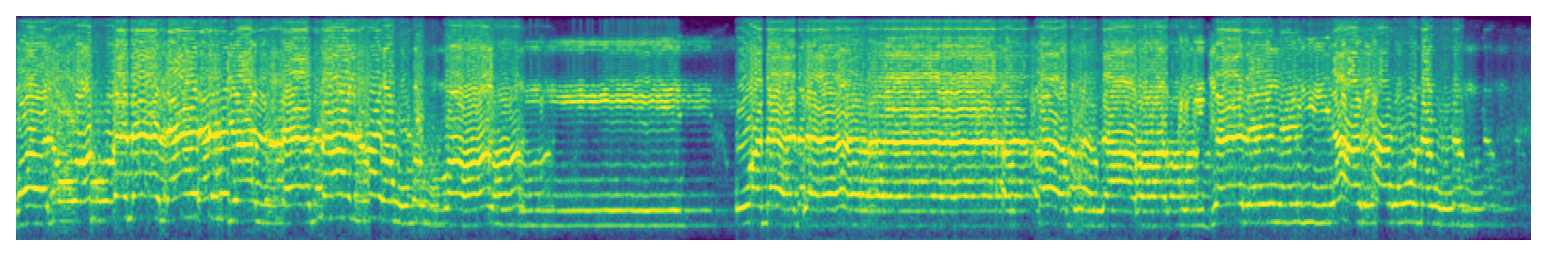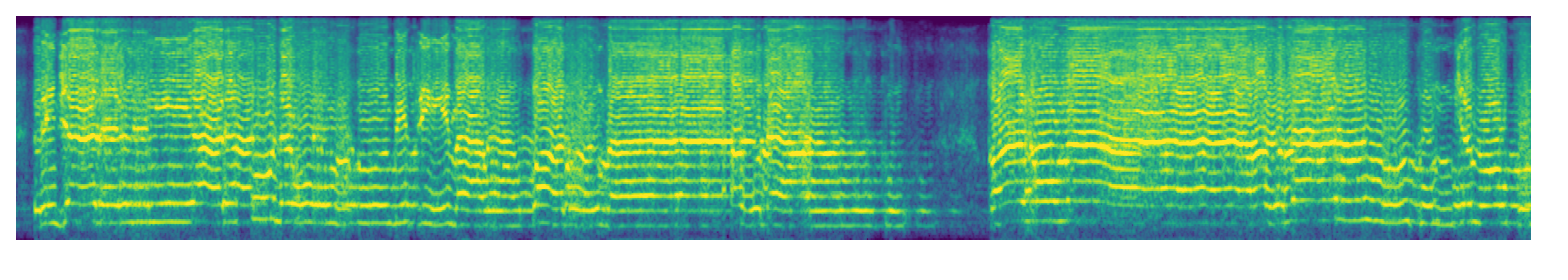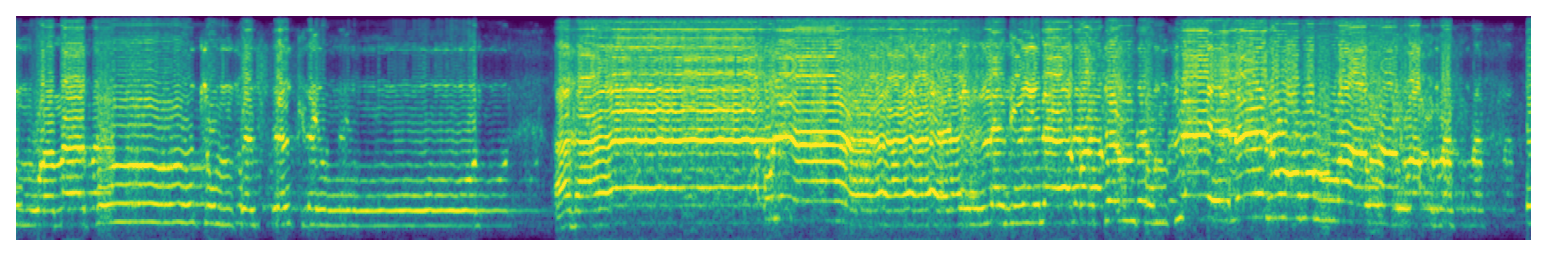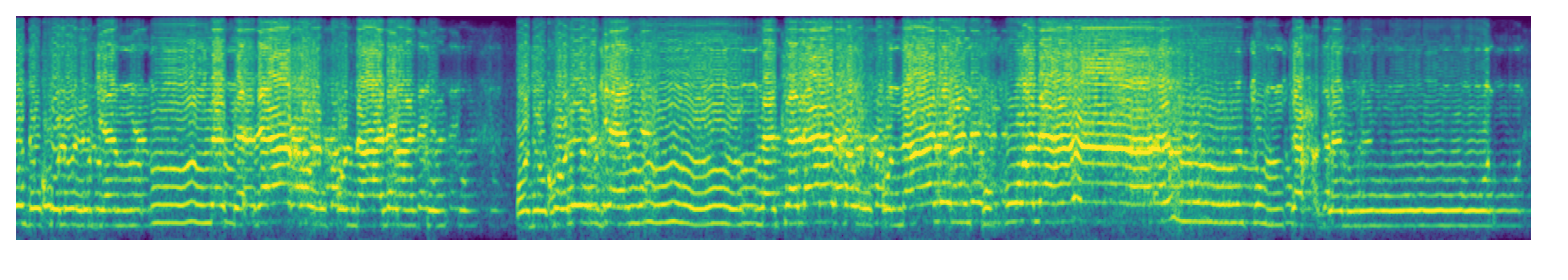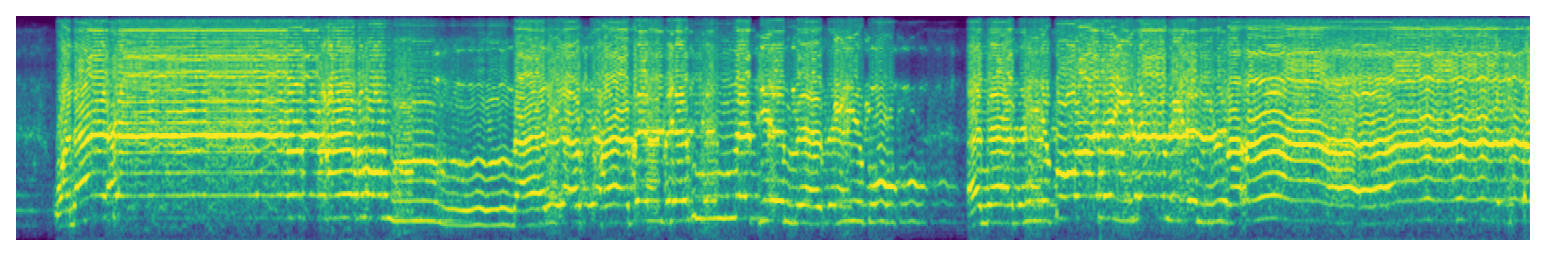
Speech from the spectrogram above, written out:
قالوا ربنا لا تجعلنا مع القوم الظالمين. ونادى أصحاب الأعراف رجالا يعرفونهم رجالا يعرفونهم بسيماهم. قالوا ما أغنى عنكم؟ قالوا ما أغنى عنكم جمعكم وما كنتم تستكبرون. أهؤلاء الذين أقسمتم لا ينالهم الله برحمة. ادخلوا الجنة لا خوف عليكم. ادخلوا الجنة لا خوف عليكم ولا أنتم تحزنون. ونادى أصحاب النار أصحاب الجنة أن أفيضوا؟ أن أفيضوا علينا من الماء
